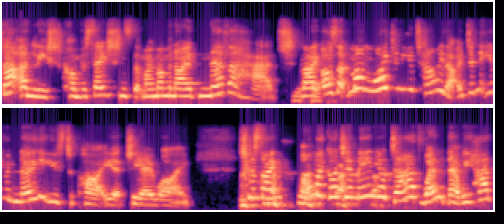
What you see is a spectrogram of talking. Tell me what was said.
that unleashed conversations that my mum and I had never had. Like, I was like, Mum, why didn't you tell me that? I didn't even know you used to party at GAY. She was like, "Oh my god, you mean your dad went there? We had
